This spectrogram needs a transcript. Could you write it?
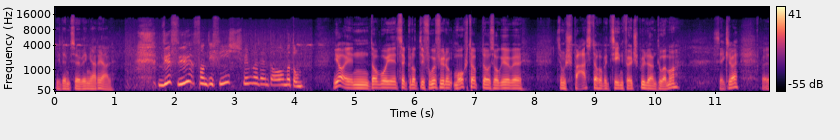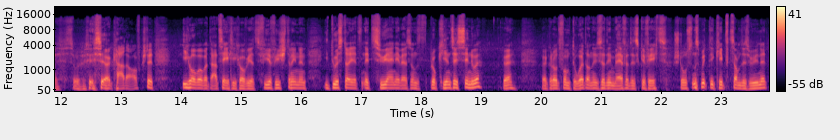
in dem selben Areal. Wie viel von den Fischen schwimmen denn da um und um? Ja, in, da wo ich jetzt gerade die Vorführung gemacht habe, da sage ich über zum Spaß, da habe ich zehn Feldspieler an Dorma. Sehr klar, weil so ist ja ein Kader aufgestellt. Ich habe aber tatsächlich habe jetzt vier Fische drinnen. Ich tue es da jetzt nicht zu rein, weil sonst blockieren sie sie nur. Gell? Weil gerade vom Tor, dann ist ja im Eifer des Gefechts, stoßen sie mit den Köpfen zusammen, das will ich nicht.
